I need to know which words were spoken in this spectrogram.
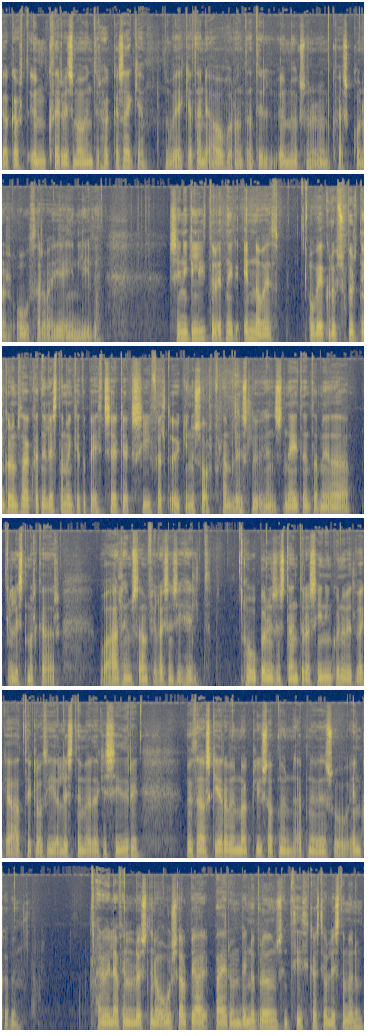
gafgátt umhverfið sem á undir högg að sækja og vekja þannig áhórandan til umhugsunar um hvers konar óþarfa í einn lífi. Sýningin lítur einnig inn á við og vekur upp spurningur um það hvernig listamenn geta beitt sér gegn sífælt aukinu sorpframleiðslu hins neytenda meða listmarkaðar og alheims samfélagsins í heild. Hópurinn sem stendur að síningunni vil vekja aðtekla á því að listin verði ekki síðri við það að skera við nögl í söpnun efni við þessu innköpum. Þær vilja að finna lausnir á ósjálfbærum vinnubröðum sem týðkast hjá listamönnum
